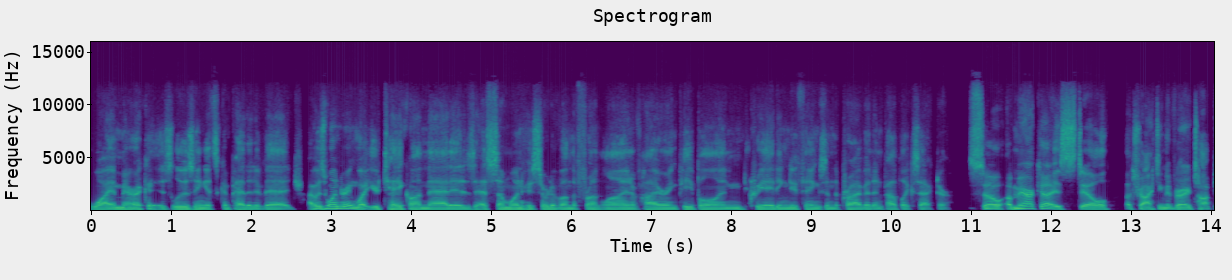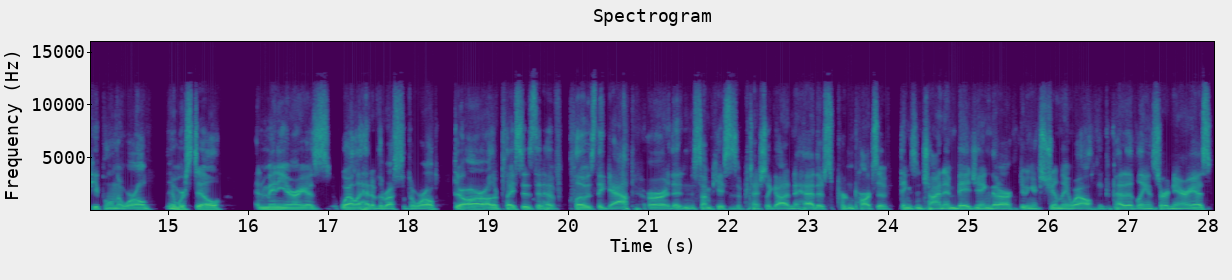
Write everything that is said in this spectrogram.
why America is losing its competitive edge. I was wondering what your take on that is as someone who's sort of on the front line of hiring people and creating new things in the private and public sector. So, America is still attracting the very top people in the world, and we're still in many areas well ahead of the rest of the world. There are other places that have closed the gap or that in some cases have potentially gotten ahead. There's certain parts of things in China and Beijing that are doing extremely well and competitively in certain areas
